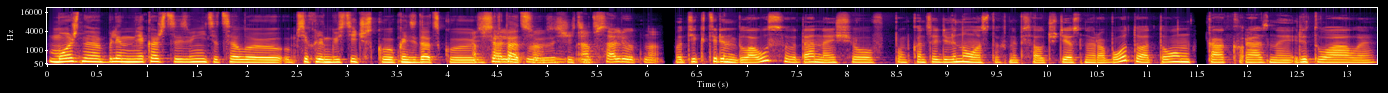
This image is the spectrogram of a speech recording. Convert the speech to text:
Можно, блин, мне кажется, извините, целую психолингвистическую кандидатскую диссертацию Абсолютно. защитить. Абсолютно. Вот Екатерина Белоусова, да, она еще в конце 90-х написала чудесную работу о том, как разные ритуалы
